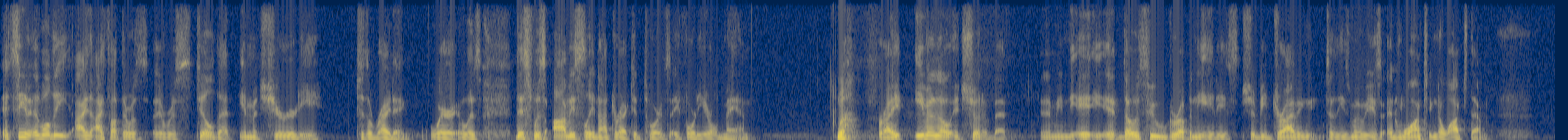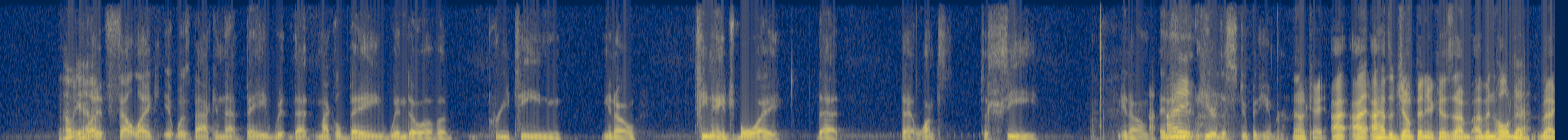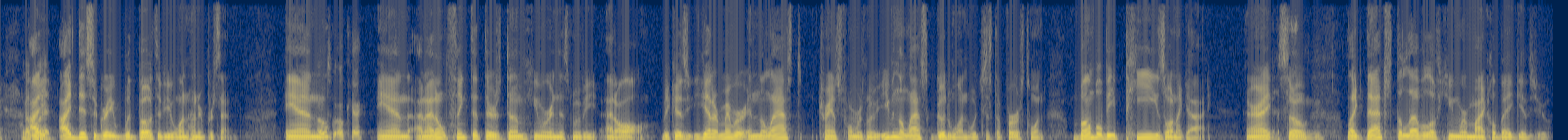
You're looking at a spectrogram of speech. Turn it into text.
It seemed well. The I, I thought there was there was still that immaturity to the writing where it was. This was obviously not directed towards a forty year old man, well, right? Even though it should have been. I mean, the, it, it, those who grew up in the '80s should be driving to these movies and wanting to watch them. Oh yeah. But it felt like it was back in that Bay wi- that Michael Bay window of a preteen, you know, teenage boy that that wants to see, you know, and, and hear the stupid humor. Okay, I, I, I have to jump in here because I've been holding Yeah. it back. No, I, ahead. I disagree with both of you one hundred percent, and Oh, okay. and and I don't think that there's dumb humor in this movie at all because you got to remember in the last Transformers movie, even the last good one, which is the first one, Bumblebee pees on a guy. All right, so mm-hmm. like that's the level of humor Michael Bay gives you.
